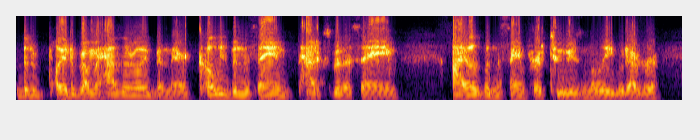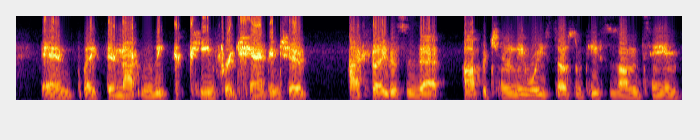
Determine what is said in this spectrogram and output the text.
the player development hasn't really been there. Kobe's been the same. Patrick's been the same. Ayo's been the same for two years in the league, whatever. And like they're not really competing for a championship. I feel like this is that opportunity where you have some pieces on the team.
